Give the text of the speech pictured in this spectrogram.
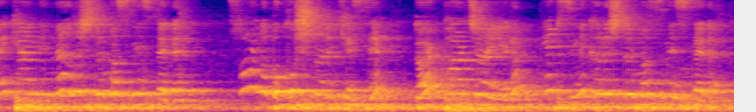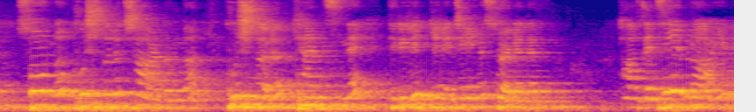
ve kendine alıştırmasını istedi. Sonra bu kuşları kesip dört parça ayırıp hepsini karıştırmasını istedi. Sonra kuşları çağırdığında kuşların kendisine dirilip geleceğini söyledi. Hazreti İbrahim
